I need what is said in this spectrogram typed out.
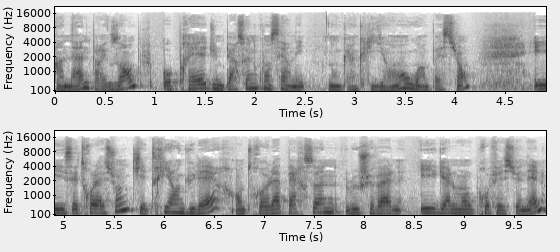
un âne par exemple, auprès d'une personne concernée, donc un client ou un patient. Et cette relation qui est triangulaire entre la personne, le cheval et également le professionnel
